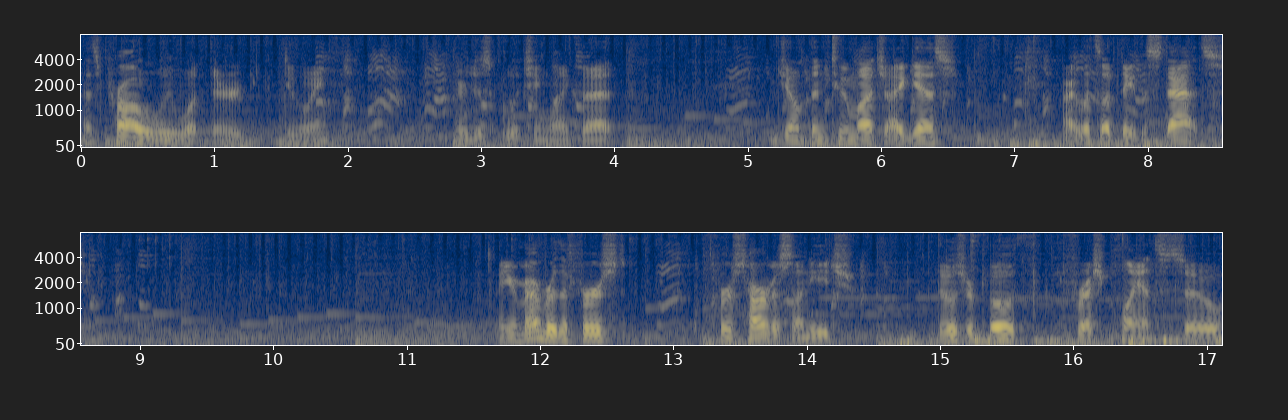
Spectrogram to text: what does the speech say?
That's probably what they're doing. They're just glitching like that. Jumping too much, I guess. Alright, let's update the stats. And you remember the first first harvest on each, those are both fresh plants, so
